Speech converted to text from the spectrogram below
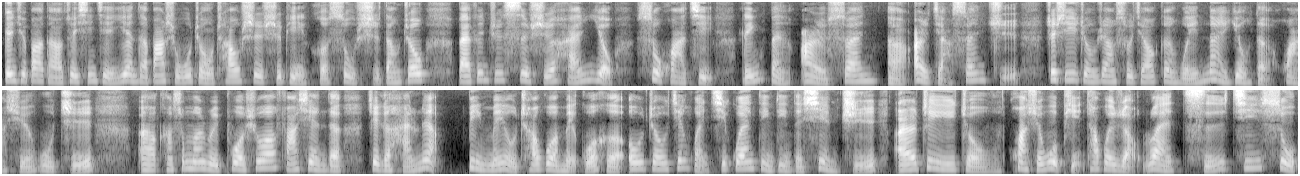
根据报道，最新检验的八十五种超市食品和素食当中，百分之四十含有塑化剂邻苯二酸呃二甲酸酯，这是一种让塑胶更为耐用的化学物质。呃，Consumer Report 说发现的这个含量。并没有超过美国和欧洲监管机关定定的限值，而这一种化学物品，它会扰乱雌激素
